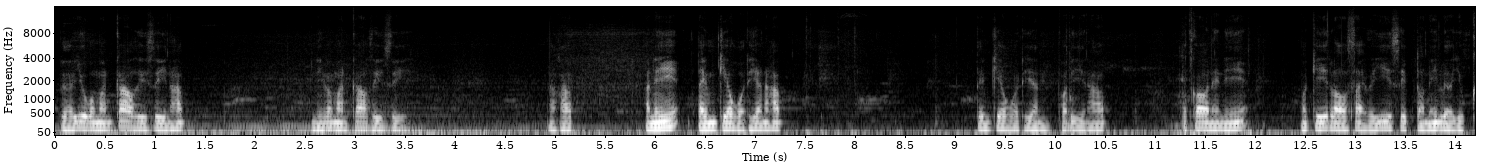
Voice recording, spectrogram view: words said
เหลืออยู่ประมาณ9ซีซีนะครับ อันนี้ประมาณ9ซีซีนะครับ อันนี้เต็มเกลียวหัวเทียนนะครับ เต็มเกลียวหัวเทียนพอดีนะครับ แล้วก็ในนี้เมื่อกี้เราใส่ไว้ 20 ตอนนี้เหลืออยู่ 9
